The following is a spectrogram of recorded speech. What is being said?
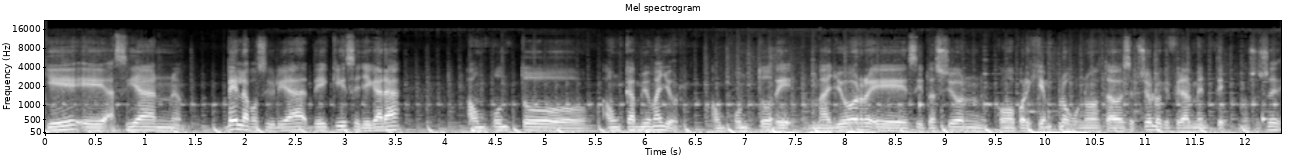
que eh, hacían ver la posibilidad de que se llegara a un punto, a un cambio mayor, a un punto de mayor eh, situación, como por ejemplo un nuevo estado de excepción, lo que finalmente no sucede.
